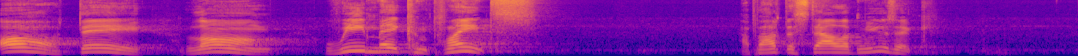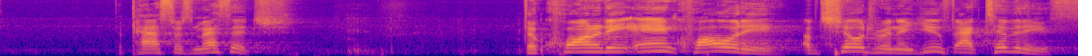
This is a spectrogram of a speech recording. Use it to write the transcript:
All day long, we make complaints about the style of music, the pastor's message, the quantity and quality of children and youth activities,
